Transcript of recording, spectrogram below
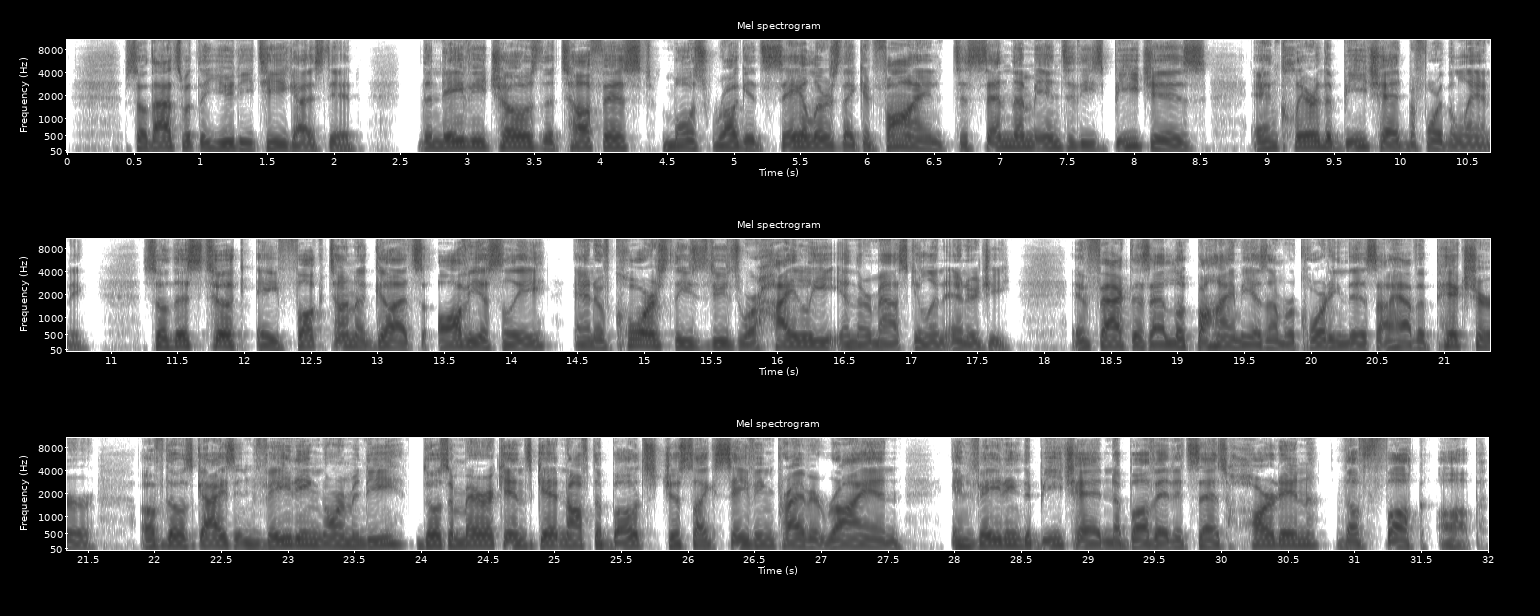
So that's what the UDT guys did the Navy chose the toughest, most rugged sailors they could find to send them into these beaches and clear the beachhead before the landing. So this took a fuck ton of guts, obviously. And of course, these dudes were highly in their masculine energy. In fact, as I look behind me as I'm recording this, I have a picture of those guys invading Normandy, those Americans getting off the boats, just like saving Private Ryan, invading the beachhead. And above it, it says, harden the fuck up.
